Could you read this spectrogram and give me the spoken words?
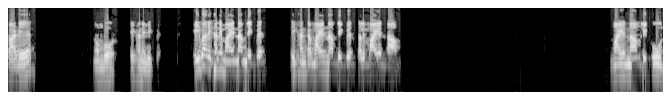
কার্ডের নম্বর এখানে লিখবেন। এইবার এখানে মায়ের নাম লিখবেন। এইখানটা মায়ের নাম লিখবেন, তাহলে মায়ের নাম। মায়ের নাম লিখুন।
